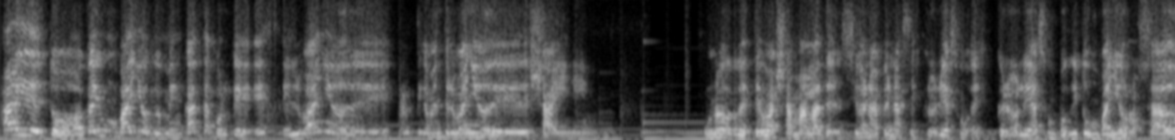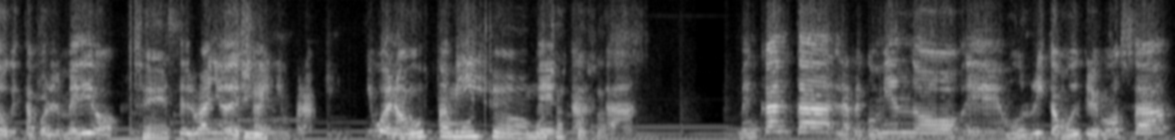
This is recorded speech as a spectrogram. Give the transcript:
Hay de todo. Acá hay un baño que me encanta porque es el baño de. es prácticamente el baño de, Shining. Uno que te va a llamar la atención apenas escroleas un, un poquito un baño rosado que está por el medio. Es el baño de Shining para mí. Y bueno, me gusta mucho muchas cosas. Me encanta, la recomiendo, eh, muy rica, muy cremosa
